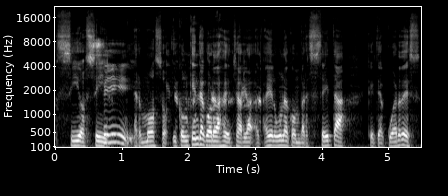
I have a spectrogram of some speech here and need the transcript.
sí o sí. sí. Hermoso. ¿Y con quién te acordás de charlar? ¿Hay alguna converseta que te acuerdes?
